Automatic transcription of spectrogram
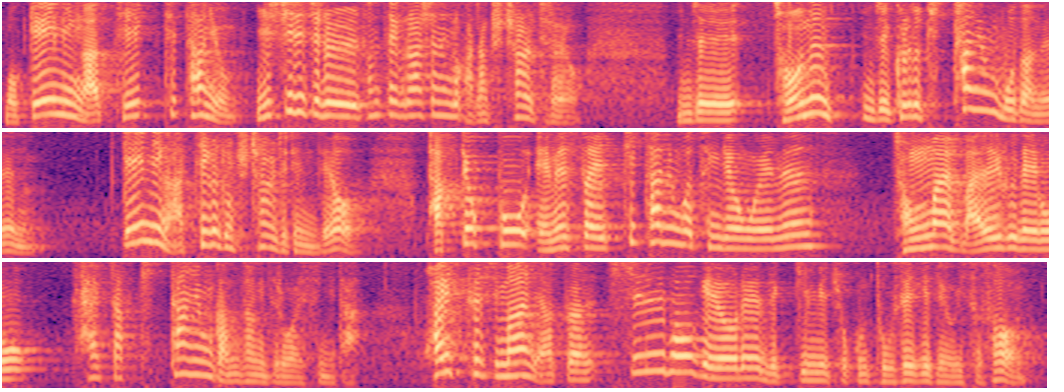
뭐 Gaming Arctic, 티타늄 이 시리즈를 선택을 하시는 걸 가장 추천을 드려요. 이제 저는 이제 그래도 티타늄보다는 Gaming Arctic을 좀 추천을 드리는데요. 박격포 MSI 티타늄 같은 경우에는 정말 말 그대로 살짝 티타늄 감성이 들어가 있습니다. 화이트지만 약간 실버 계열의 느낌이 조금 도색이 되어 있어서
